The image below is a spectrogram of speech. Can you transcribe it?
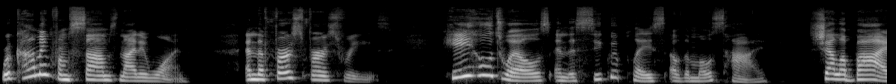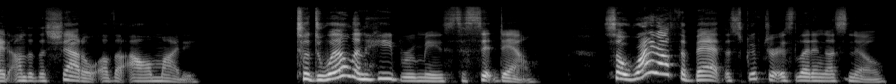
We're coming from Psalms 91, and the first verse reads He who dwells in the secret place of the Most High shall abide under the shadow of the Almighty. To dwell in Hebrew means to sit down. So, right off the bat, the scripture is letting us know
